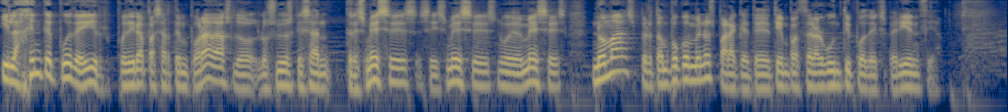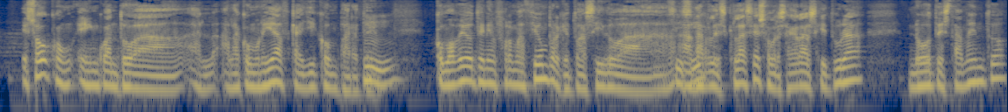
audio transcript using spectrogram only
y la gente puede ir, puede ir a pasar temporadas, lo, lo suyo es que sean tres meses, seis meses, nueve meses, no más, pero tampoco menos para que te dé tiempo a hacer algún tipo de experiencia. Eso con- en cuanto a, a la- a la comunidad que allí comparte. Como veo, tienen formación porque tú has ido a, Sí, a sí. darles clases sobre Sagrada Escritura, Nuevo Testamento,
